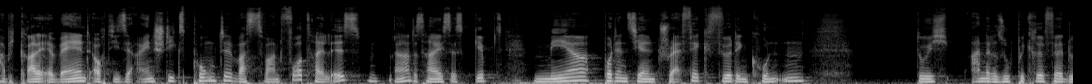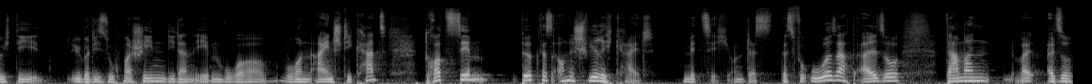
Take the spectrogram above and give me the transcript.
habe ich gerade erwähnt, auch diese Einstiegspunkte, was zwar ein Vorteil ist, ja, das heißt, es gibt mehr potenziellen Traffic für den Kunden durch andere Suchbegriffe, durch die, über die Suchmaschinen, die dann eben, wo er, wo er einen Einstieg hat. Trotzdem birgt das auch eine Schwierigkeit mit sich. Und das, das verursacht also, da man, also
